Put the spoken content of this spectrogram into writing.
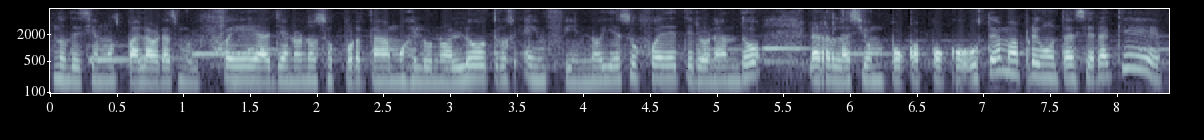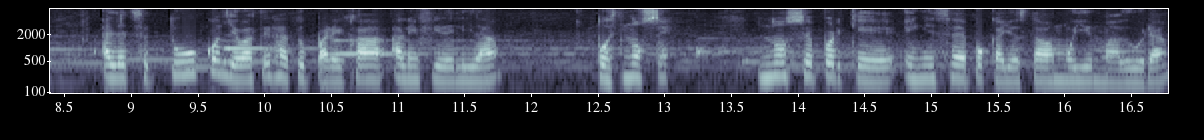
nos decíamos palabras muy feas, ya no nos soportábamos el uno al otro, en fin, ¿no? Y eso fue deteriorando la relación poco a poco. Usted me pregunta, ¿será que Alex, tú conllevaste a tu pareja a la infidelidad? Pues no sé, no sé porque en esa época yo estaba muy inmadura.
